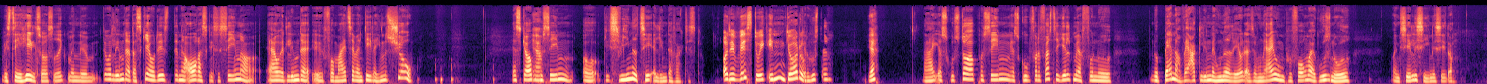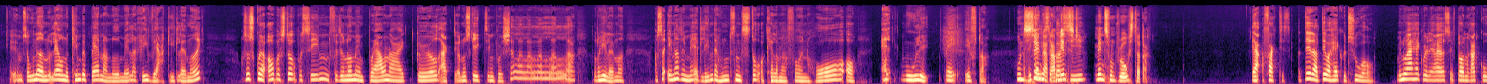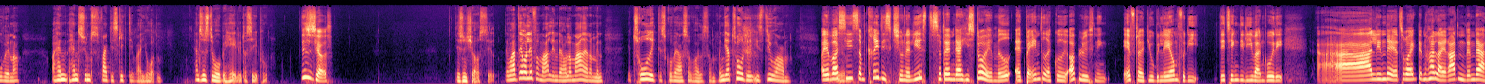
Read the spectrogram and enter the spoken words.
Hvis det er helt tosset, ikke? Men øh, det var Linda, der sker jo det, den her overraskelse senere, er jo, at Linda øh, får mig til at være en del af hendes show. Jeg skal op ja. på scenen og blive svinet til af Linda, faktisk. Og det vidste du ikke inden, gjorde du? Kan du huske det? Ja. Nej, jeg skulle stå op på scenen. Jeg skulle for det første hjælpe med at få noget, noget bannerværk, Linda hun havde lavet. Altså, hun er jo en performer af Guds nåde. Og en sjældescenesætter. Øhm, så hun havde lavet noget kæmpe banner, noget maleriværk, et eller andet, ikke? Og så skulle jeg op og stå på scenen, for det var noget med en brown-eyed girl-agtig, og nu skal jeg ikke tænke på shalalalala. Det var noget helt andet. Og så ender det med, at Linda, hun sådan står og kalder mig for en hårde og alt muligt bagefter. Hun synger dig, mens, sige. mens hun roaster dig. Ja, faktisk. Og det der, det var Hagrid sur over. Men nu er Hagrid og jeg også efterhånden ret gode venner. Og han, han synes faktisk ikke, det var i orden. Han synes, det var ubehageligt at se på. Det synes jeg også. Det synes jeg også selv. Det var, det var lidt for meget, Linda. Jeg holder meget af dig, men jeg troede ikke, det skulle være så voldsomt. Men jeg tog det i stiv arm. Og jeg vil også sige, som kritisk journalist, så den der historie med, at bandet er gået i opløsning efter et jubilæum, fordi det tænkte de lige var en god idé. Ah, Linda, jeg tror ikke, den holder i retten, den der.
